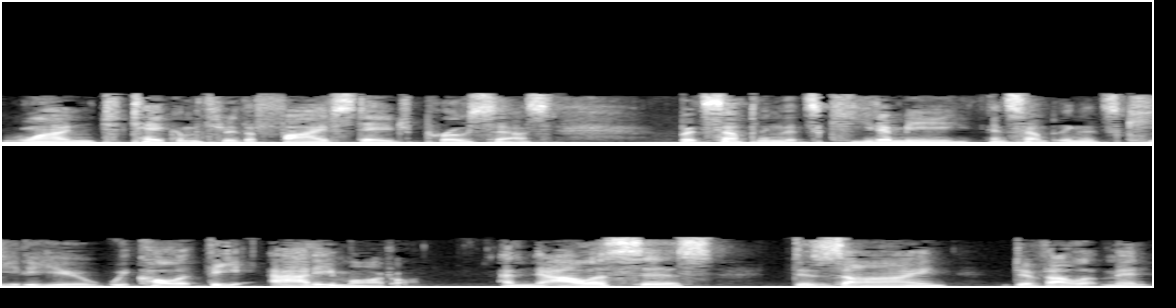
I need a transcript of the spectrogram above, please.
One, to take them through the five stage process. But something that's key to me and something that's key to you, we call it the ADDIE model. Analysis, design, development,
